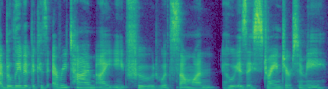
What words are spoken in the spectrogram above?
I believe it because every time I eat food with someone who is a stranger to me,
